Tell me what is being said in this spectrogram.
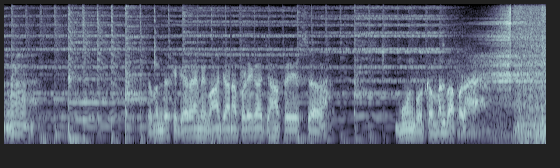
हम्म। समंदर के गहराई में वहाँ जाना पड़ेगा जहाँ पे इस मून बोट का मलबा पड़ा है।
